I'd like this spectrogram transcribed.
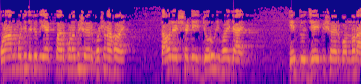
কোরআন মজিদে যদি একবার কোনো বিষয়ের ঘোষণা হয়, তাহলে সেটি জরুরি হয়ে যায়। কিন্তু যে বিষয়ের বর্ণনা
